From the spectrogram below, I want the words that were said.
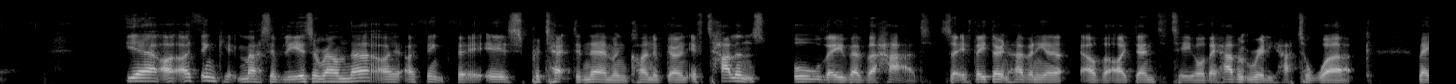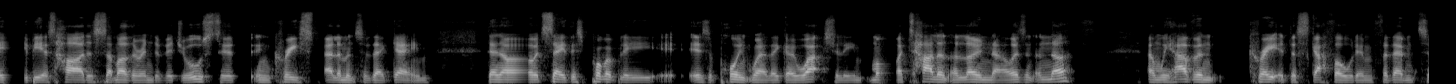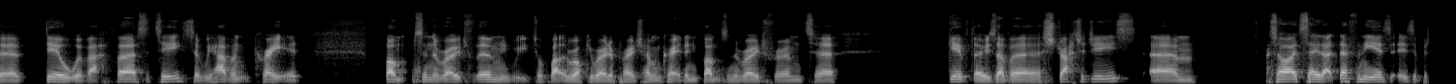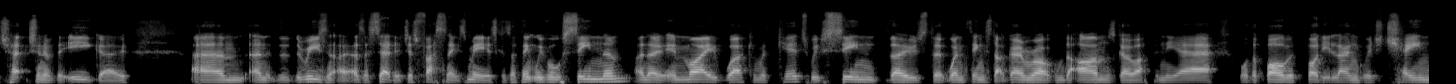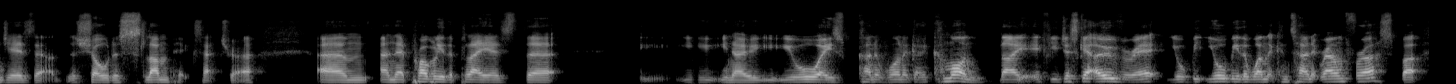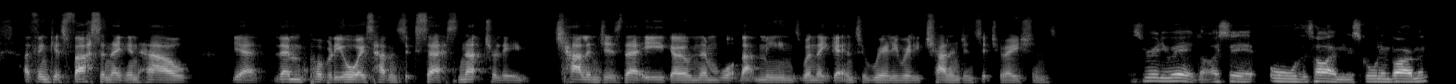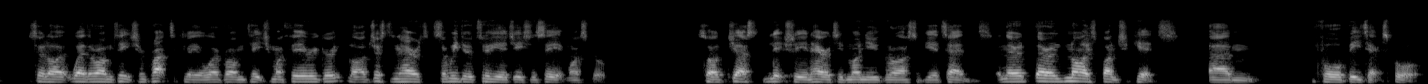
yeah, I, I, think it massively is around that. I, I think that it is protecting them and kind of going, if talent's all they've ever had, so if they don't have any uh, other identity or they haven't really had to work maybe as hard as some other individuals to increase elements of their game, then I would say this probably is a point where they go, well, actually, my, my talent alone now isn't enough. And we haven't created the scaffolding for them to deal with adversity. So we haven't created bumps in the road for them. We talk about the rocky road approach, haven't created any bumps in the road for them to give those other strategies. Um, so I'd say that definitely is is a protection of the ego. Um, and the, the, reason, as I said, it just fascinates me is because I think we've all seen them. I know in my working with kids, we've seen those that when things start going wrong, the arms go up in the air, or the body language changes, that the shoulders slump, etc. Um, and they're probably the players that you you know you always kind of want to go come on like if you just get over it you'll be you'll be the one that can turn it around for us. But i think it's fascinating how yeah them probably always having success naturally challenges their ego and then what that means when they get into really really challenging situations. It's really weird like i see it all the time in the school environment. So like whether i'm teaching practically or whether i'm teaching my theory group like i've just inherited so we do a two-year gcse at my school so I've just literally inherited my new class of year 10s. And they're, they're a nice bunch of kids um, for BTEC Sport.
